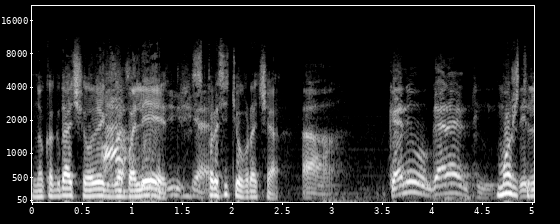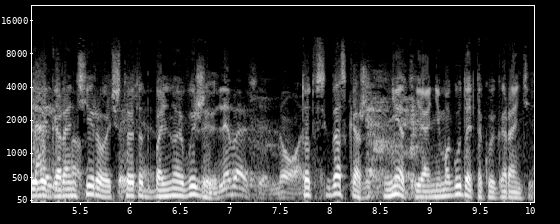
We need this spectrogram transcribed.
Но когда человек заболеет, спросите у врача, можете ли вы гарантировать, что этот больной выживет? Тот всегда скажет, нет, я не могу дать такой гарантии.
